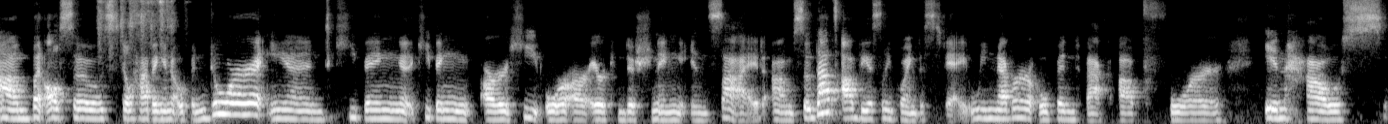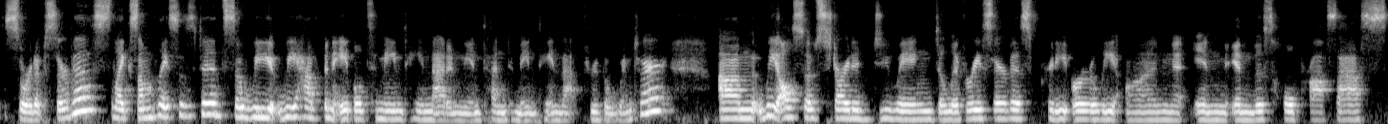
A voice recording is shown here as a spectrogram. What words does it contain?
um, but also still having an open door and keeping keeping our heat or our air conditioning inside. Um, so that's obviously going to stay. We never opened back up for in-house sort of service like some places did. So we we have been able to maintain that, and we intend to maintain that through the winter. Um, we also started doing delivery service pretty early on in in this whole process.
